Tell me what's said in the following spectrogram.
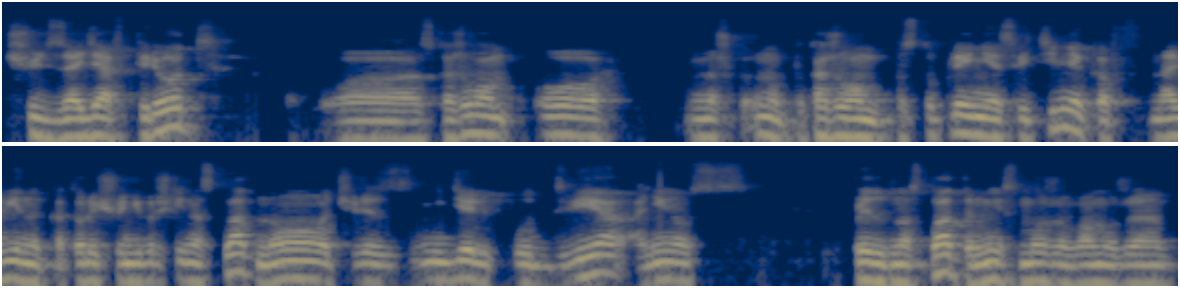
чуть зайдя вперед, э, скажу вам о немножко, ну, покажу вам поступление светильников, новинок, которые еще не пришли на склад, но через недельку-две они придут на склад, и мы сможем вам уже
